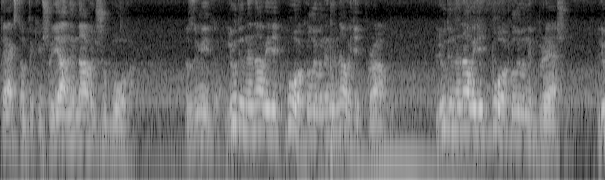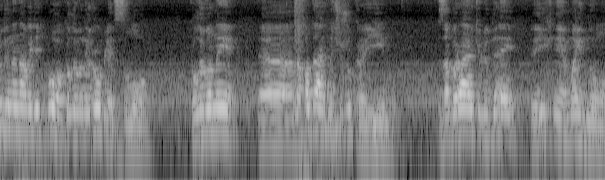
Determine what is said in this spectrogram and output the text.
текстом таким, що я ненавиджу Бога. Розумієте? Люди ненавидять Бога, коли вони ненавидять правду. Люди ненавидять Бога, коли вони брешуть. Люди ненавидять Бога, коли вони роблять зло, коли вони е, нападають на чужу країну, забирають у людей їхнє майно.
